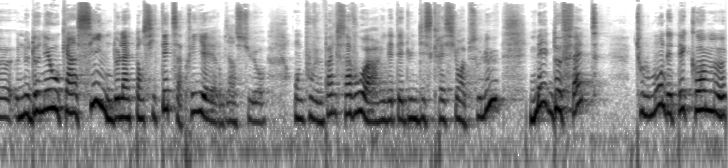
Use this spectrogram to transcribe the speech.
euh, ne donnait aucun signe de l'intensité de sa prière, bien sûr. On ne pouvait pas le savoir. Il était d'une discrétion absolue. Mais de fait, tout le monde était comme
